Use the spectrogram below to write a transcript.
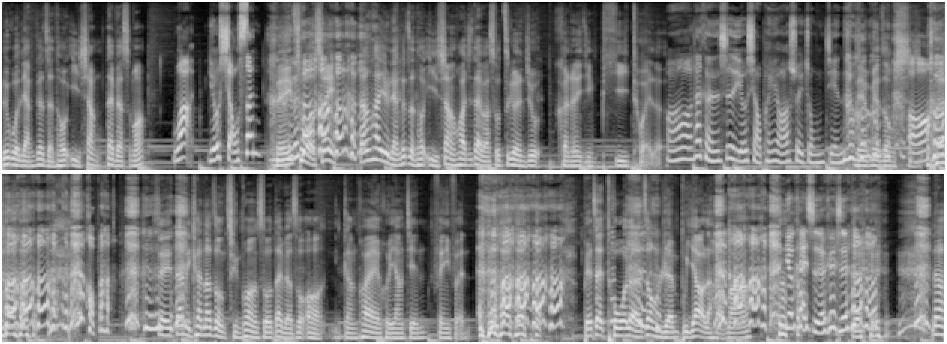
如果两个枕头以上，代表什么？哇，有小三，没错，所以当他有两个枕头以上的话，就代表说这个人就可能已经劈腿了。哦，他可能是有小朋友要睡中间。没有没有这种事。哦，好吧。所以当你看到这种情况的时候，代表说哦，你赶快回阳间分一分，不要再拖了，这种人不要了，好吗？又开始了，开始了。那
